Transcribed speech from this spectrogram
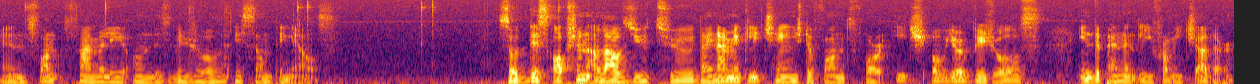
and font family on this visual is something else. So this option allows you to dynamically change the font for each of your visuals independently from each other.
